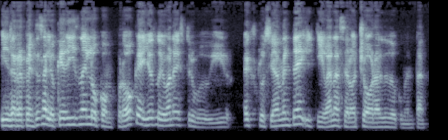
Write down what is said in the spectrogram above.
Y de repente salió que Disney lo compró, que ellos lo iban a distribuir exclusivamente y que iban a hacer ocho horas de documental.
